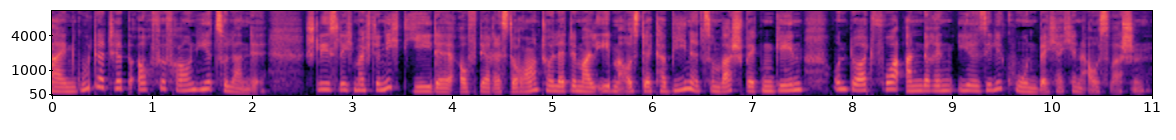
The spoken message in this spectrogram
Ein guter Tipp auch für Frauen hierzulande. Schließlich möchte nicht jede auf der Restauranttoilette mal eben aus der Kabine zum Waschbecken gehen und dort vor anderen ihr Silikonbecherchen auswaschen.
